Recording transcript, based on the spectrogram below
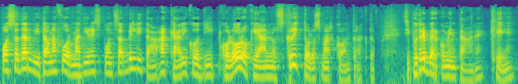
possa dar vita a una forma di responsabilità a carico di coloro che hanno scritto lo smart contract. Si potrebbe argomentare che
